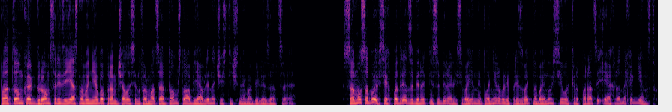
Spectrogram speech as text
Потом, как гром среди ясного неба, промчалась информация о том, что объявлена частичная мобилизация. Само собой, всех подряд забирать не собирались, военные планировали призвать на войну силы корпораций и охранных агентств.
